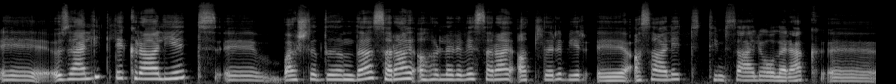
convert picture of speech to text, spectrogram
E, özellikle kraliyet e, başladığında saray ahırları ve saray atları bir e, asalet timsali olarak e,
